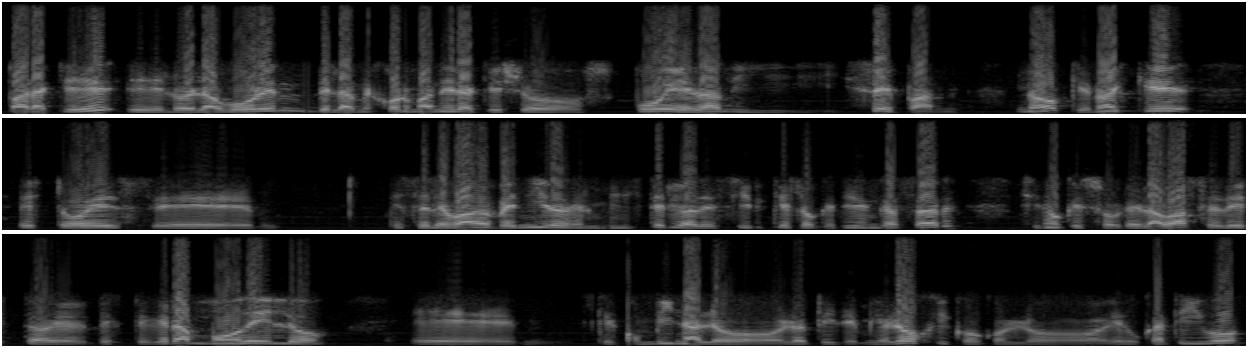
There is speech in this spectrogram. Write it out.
para que eh, lo elaboren de la mejor manera que ellos puedan y, sepan, ¿no? Que no es que esto es eh, que se le va a venir desde el Ministerio a decir qué es lo que tienen que hacer, sino que sobre la base de, de este gran modelo eh, que combina lo epidemiológico con lo educativo,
